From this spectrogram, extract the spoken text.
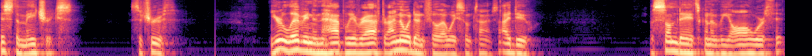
this is the matrix. It's the truth. You're living in the happily ever after. I know it doesn't feel that way sometimes. I do. But someday it's going to be all worth it.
